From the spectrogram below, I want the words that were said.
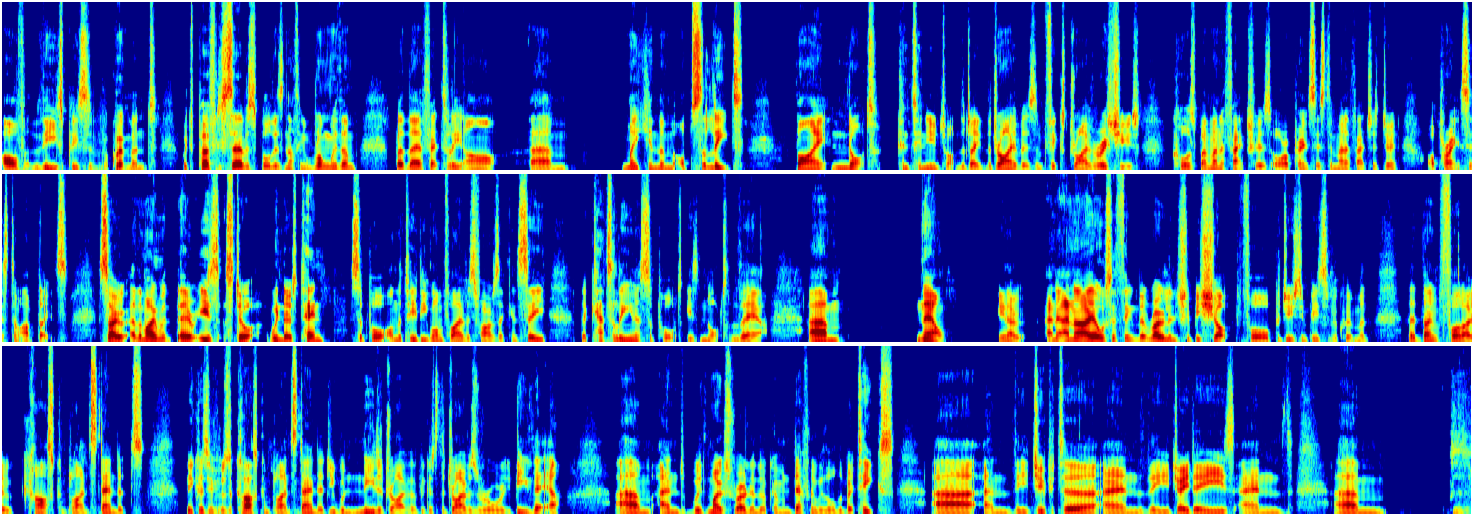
of these pieces of equipment, which are perfectly serviceable. There's nothing wrong with them, but they effectively are um, making them obsolete by not continuing to update the drivers and fix driver issues caused by manufacturers or operating system manufacturers doing operating system updates. So at the moment, there is still Windows 10 support on the TD15 as far as I can see, but Catalina support is not there. Um, now, you know, and and I also think that Roland should be shot for producing pieces of equipment that don't follow class compliant standards. Because if it was a class compliant standard, you wouldn't need a driver because the drivers would already be there. Um, and with most Roland equipment, definitely with all the boutiques uh, and the Jupiter and the JDs and um,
